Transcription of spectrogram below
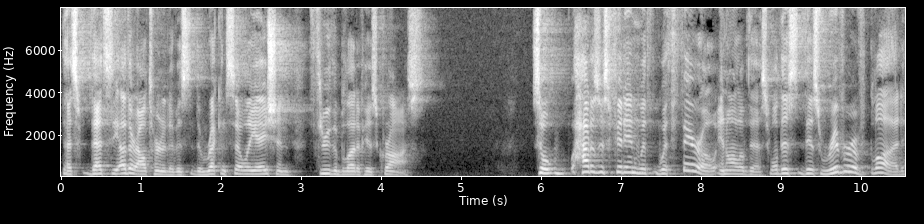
That's, that's the other alternative, is the reconciliation through the blood of his cross. So, how does this fit in with, with Pharaoh in all of this? Well, this, this river of blood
